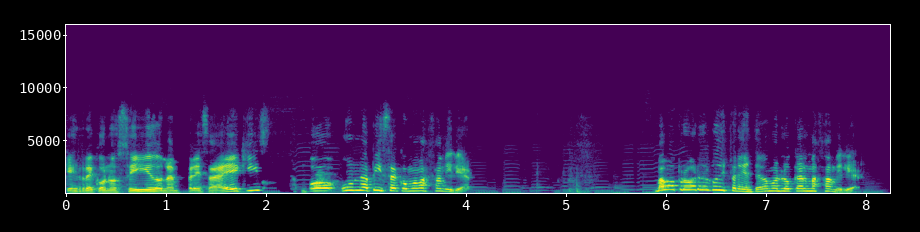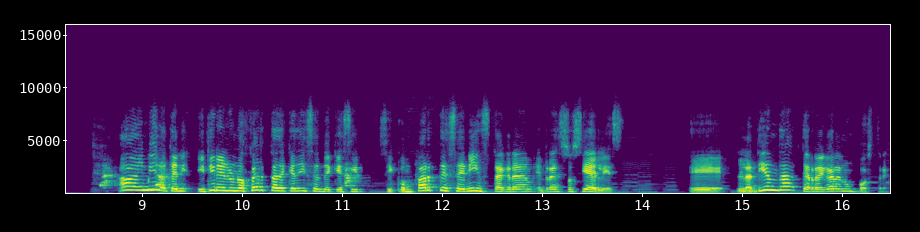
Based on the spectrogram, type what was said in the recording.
que es reconocido en la empresa X, o una pizza como más familiar. Vamos a probar algo diferente, vamos al local más familiar. Ay, mira, y tienen una oferta de que dicen de que si, si compartes en Instagram, en redes sociales, eh, la tienda, te regalan un postre.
